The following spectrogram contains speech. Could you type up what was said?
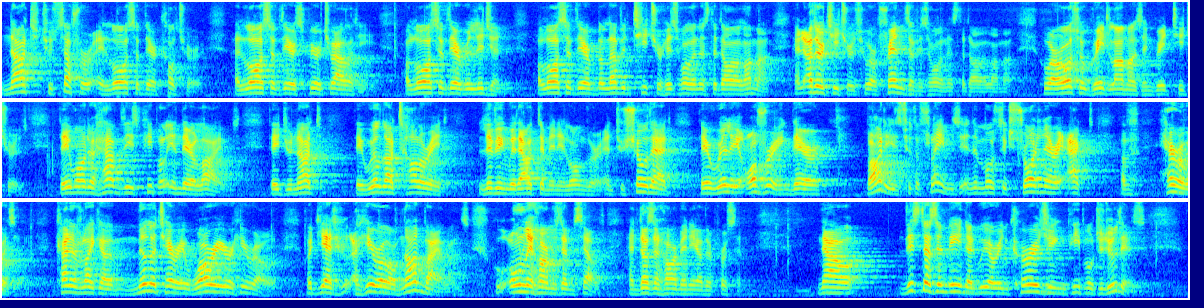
not to suffer a loss of their culture, a loss of their spirituality, a loss of their religion, a loss of their beloved teacher, His Holiness the Dalai Lama, and other teachers who are friends of His Holiness the Dalai Lama, who are also great lamas and great teachers. They want to have these people in their lives. They do not, they will not tolerate living without them any longer. And to show that, they're really offering their bodies to the flames in the most extraordinary act of heroism, kind of like a military warrior hero, but yet a hero of nonviolence who only harms themselves and doesn't harm any other person. Now, this doesn't mean that we are encouraging people to do this.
